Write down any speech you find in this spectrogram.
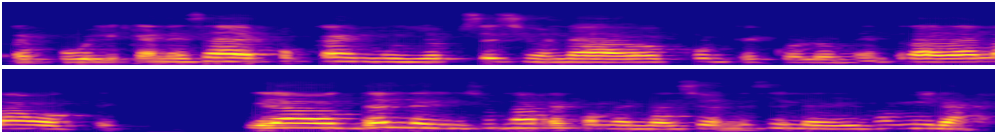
República en esa época y muy obsesionado con que Colombia entrara a la OCDE. Y la OCDE le hizo unas recomendaciones y le dijo, mira,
